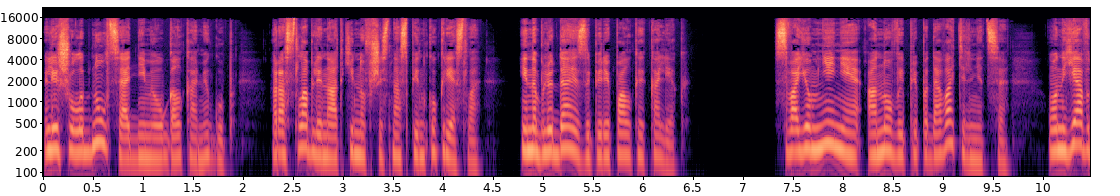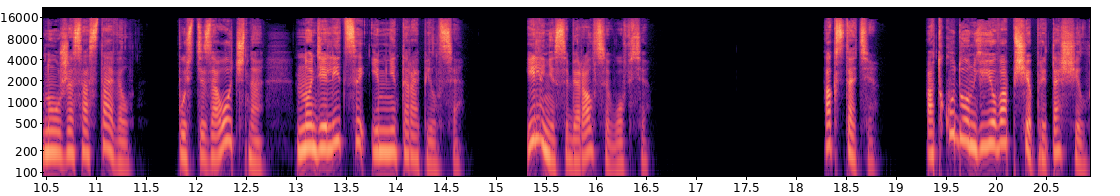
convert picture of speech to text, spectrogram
Лишь улыбнулся одними уголками губ, расслабленно откинувшись на спинку кресла и наблюдая за перепалкой коллег. Свое мнение о новой преподавательнице он явно уже составил, пусть и заочно, но делиться им не торопился. Или не собирался вовсе. А, кстати, откуда он ее вообще притащил?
